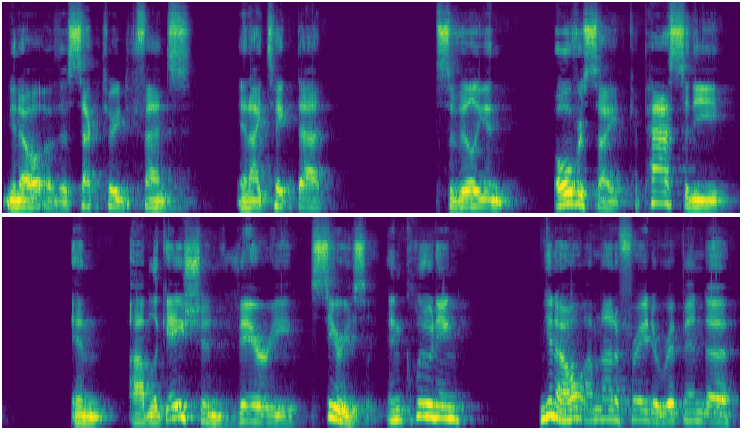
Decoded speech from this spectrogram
you know, of the Secretary of Defense, and I take that civilian oversight capacity and obligation very seriously, including, you know, I'm not afraid to rip into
